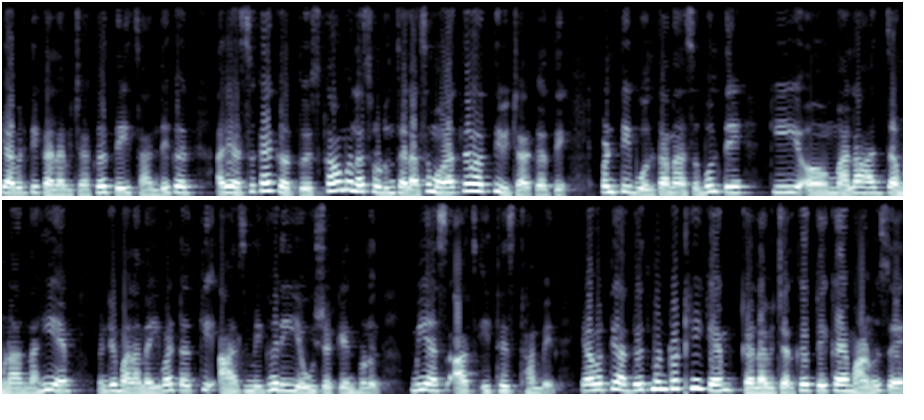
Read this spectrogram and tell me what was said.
यावरती कला विचार करते चांदेकर अरे असं काय करतोयस? का मला सोडून चला असं मनातल्या मनात ती विचार करते. पण ती बोलताना असं बोलते की मला आज जमणार नाही आहे म्हणजे मला नाही वाटत की आज मी घरी येऊ शकेन म्हणून. मी अस आज इथेच थांबेन. यावरती अद्वैत म्हणतो ठीक आहे. कला विचार करते काय माणूस आहे.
